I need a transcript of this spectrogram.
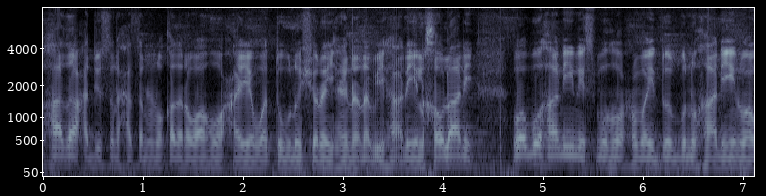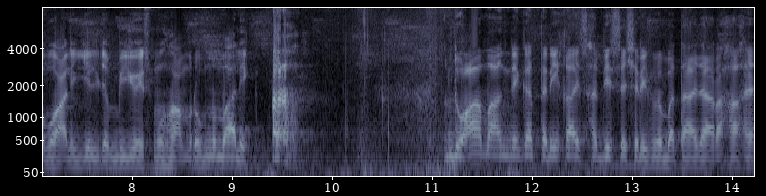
هذا حديث حسن وقد رواه حيوة بن شريحين، نبي هاني الخولاني وابو هاني اسمه حميد بن هاني وابو علي الجنبي اسمه عمرو بن مالك. دعا مانگنے کا طریقہ اس حدیث شریف میں بتایا جا رہا ہے۔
